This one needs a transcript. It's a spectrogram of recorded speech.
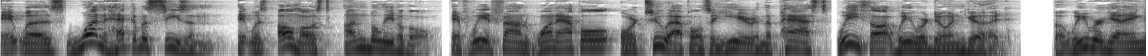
It was one heck of a season. It was almost unbelievable. If we had found one apple or two apples a year in the past, we thought we were doing good. But we were getting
